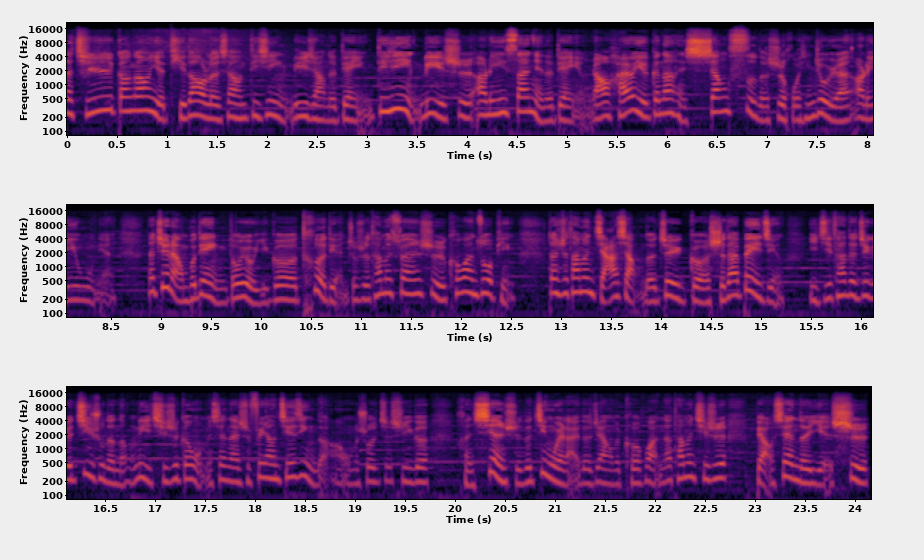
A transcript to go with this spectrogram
那其实刚刚也提到了像《地心引力》这样的电影，《地心引力》是二零一三年的电影，然后还有一个跟它很相似的是《火星救援》，二零一五年。那这两部电影都有一个特点，就是他们虽然是科幻作品，但是他们假想的这个时代背景以及它的这个技术的能力，其实跟我们现在是非常接近的啊。我们说这是一个很现实的近未来的这样的科幻，那他们其实表现的也是。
